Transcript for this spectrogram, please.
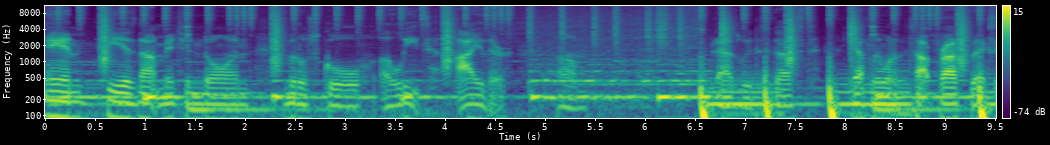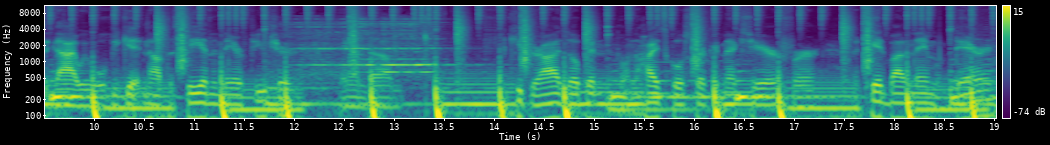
And he is not mentioned on middle school elite either. Um, but as we discussed, definitely one of the top prospects, a guy we will be getting out to see in the near future. And um, keep your eyes open on the high school circuit next year for a kid by the name of Darryn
